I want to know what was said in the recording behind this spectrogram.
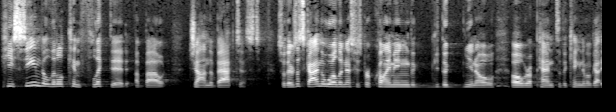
he seemed a little conflicted about John the Baptist. So there's this guy in the wilderness who's proclaiming the, the you know, oh, repent to the kingdom of God.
